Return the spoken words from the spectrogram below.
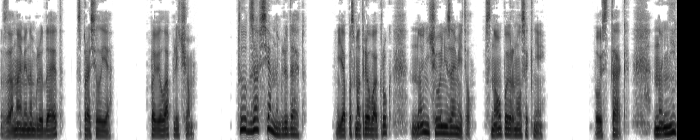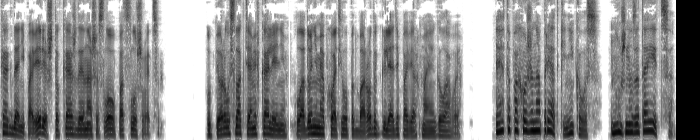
«За нами наблюдают?» — спросил я. Повела плечом. «Тут за всем наблюдают». Я посмотрел вокруг, но ничего не заметил. Снова повернулся к ней. Пусть так, но никогда не поверишь, что каждое наше слово подслушивается. Уперлась локтями в колени, ладонями обхватила подбородок, глядя поверх моей головы. «Это похоже на прятки, Николас. Нужно затаиться.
